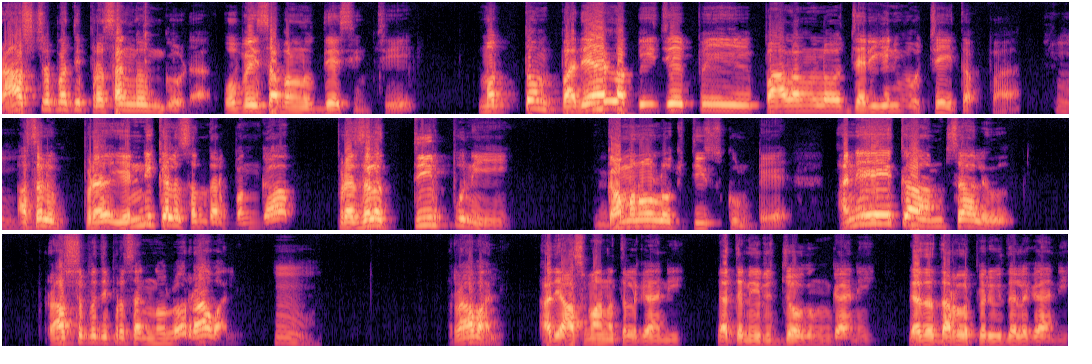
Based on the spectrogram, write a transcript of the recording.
రాష్ట్రపతి ప్రసంగం కూడా ఉభయ సభలను ఉద్దేశించి మొత్తం పదేళ్ళ బీజేపీ పాలనలో జరిగినవి వచ్చాయి తప్ప అసలు ప్ర ఎన్నికల సందర్భంగా ప్రజల తీర్పుని గమనంలోకి తీసుకుంటే అనేక అంశాలు రాష్ట్రపతి ప్రసంగంలో రావాలి. రావాలి. అది అసమానతలు కానీ లేకపోతే నిరుద్యోగం కానీ లేదా ధరల పెరుగుదల కానీ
